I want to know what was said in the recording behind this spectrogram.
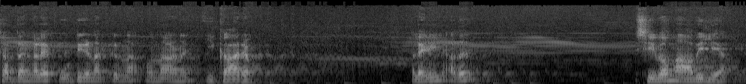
ശബ്ദങ്ങളെ കൂട്ടിയിണക്കുന്ന ഒന്നാണ് ഇകാരം. അല്ലെങ്കിൽ അത് ശിവമാവില്ല.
